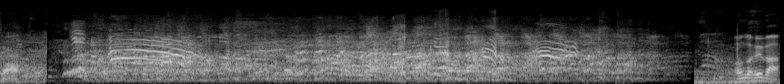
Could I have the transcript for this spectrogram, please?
Sää. Onko hyvä?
